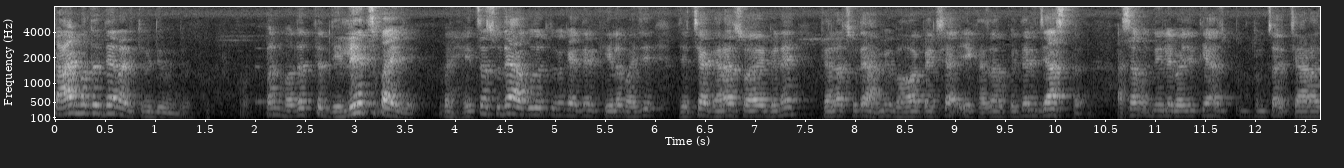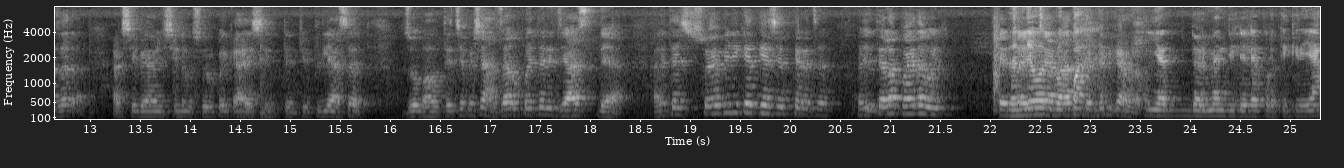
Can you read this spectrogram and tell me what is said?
काय मदत देणार आहे तुम्ही देऊन देऊ पण मदत तर दिलीच पाहिजे. पण ह्याचं सुद्धा अगोदर तुम्ही काहीतरी केलं पाहिजे. ज्याच्या घरात सोयाबीन आहे त्याला सुद्धा हमी भावापेक्षा एक हजार रुपये तरी जास्त असं पण दिले पाहिजे की आज तुमचा चार हजार आठशे ब्याऐंशी नऊशे रुपये काय टेंटेटिव्हली असेल जो भाव त्याच्यापेक्षा हजार रुपये तरी जास्त द्या. आणि त्या सोयाबीन विकत घ्या शेतकऱ्याचं. म्हणजे त्याला फायदा होईल. धन्यवाद बाप्पा. या दरम्यान दिलेल्या प्रतिक्रिया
